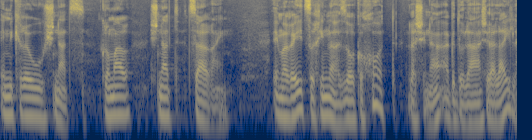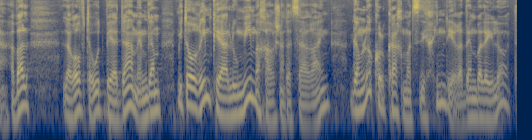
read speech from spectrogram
הם יקראו שנץ, כלומר שנת צהריים. הם הרי צריכים לעזור כוחות לשינה הגדולה של הלילה, אבל לרוב טעות בידם, הם גם מתעוררים כעלומים אחר שנת הצהריים, גם לא כל כך מצליחים להירדם בלילות.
